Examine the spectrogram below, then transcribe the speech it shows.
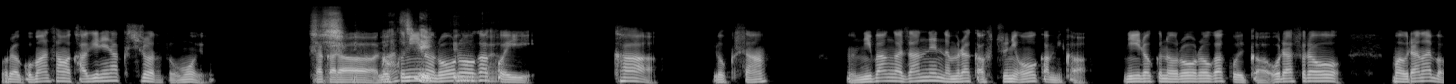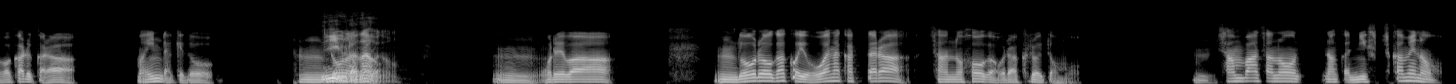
俺は5番さんは限りなく白だと思うよ。だから、マジで6、2のローロ言ってんのかよー囲いか、6、3。2番が残念な村か、普通に狼か、26のローロー囲いか、俺はそれを、まあ、占えばわかるから、まあいいんだけど、うん、2どうなんだろう占うの？うん、俺は、うん、道路囲いを追わなかったら、3の方が俺は黒いと思う。うん、3番差の、なんか 2, 2日目の、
